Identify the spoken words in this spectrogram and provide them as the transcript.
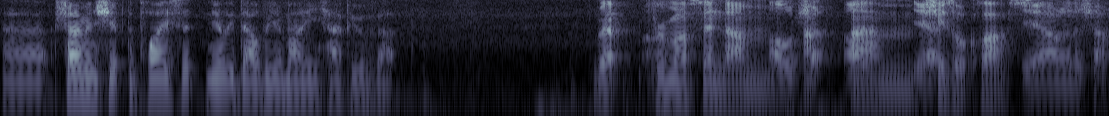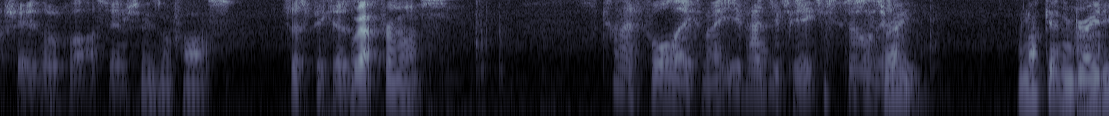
uh, showmanship to place at nearly double your money. Happy with that. Yep, from us and um, I'll ch- uh, I'll- um, yeah. Shizzle class. Yeah, I'm gonna chuck She's all class in She's all class. just because. What about from us? Can't have four legs, mate. You've had your pick. Just, Still just now. three. We're not getting greedy.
